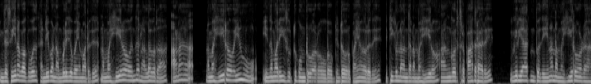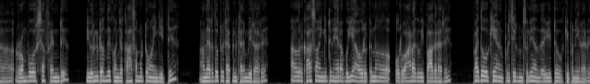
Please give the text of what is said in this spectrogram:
இந்த சீனை பார்க்கும்போது கண்டிப்பாக நம்மளுக்கே பயமாக இருக்குது நம்ம ஹீரோ வந்து நல்லவர் தான். ஆனால் நம்ம ஹீரோவையும் இந்த மாதிரி சுட்டு கொண்டுருவாரோ அப்படின்ற ஒரு பயம் வருது. சிட்டிக்குள்ளே வந்த நம்ம ஹீரோ அங்கே ஒருத்தர் பார்க்குறாரு இவர் யாருன்னு பார்த்தீங்கன்னா நம்ம ஹீரோட ரொம்ப வருஷம் ஃப்ரெண்டு இவர்கிட்ட வந்து கொஞ்சம் காசை மட்டும் வாங்கிட்டு அந்த இடத்த விட்டு டக்குன்னு கிளம்பிடுறாரு. அவர் காசை வாங்கிட்டு நேராக போய் அவருக்குன்னு ஒரு வாடகை போய் பார்க்குறாரு பார்த்து ஓகே எனக்கு பிடிச்சிருக்குன்னு சொல்லி அந்த வீட்டை ஓகே பண்ணிடுறாரு.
